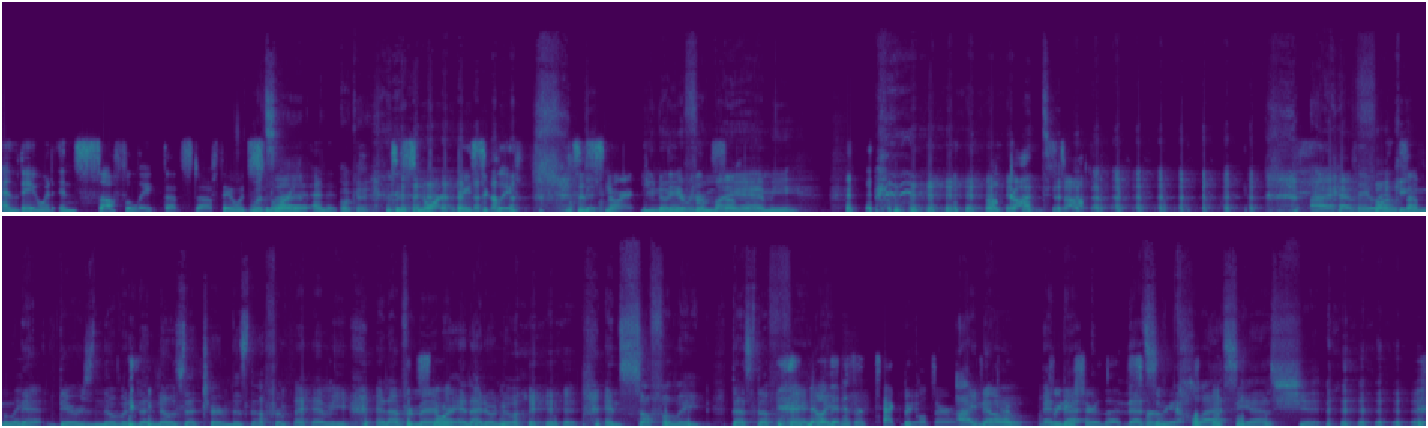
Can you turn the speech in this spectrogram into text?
and they would insufflate that stuff. They would What's snort that? it and it okay to snort, basically to snort. You know They you're from insufflate. Miami. Oh God, stop! I have They fucking. Ne- there is nobody that knows that term that's not from Miami, and I'm from Miami, Snort? and I don't know. and sufflate. That's the fa- No, like, that is a technical term. I know. I'm, pretty that- sure that's, that's some real. classy ass shit. Dude,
